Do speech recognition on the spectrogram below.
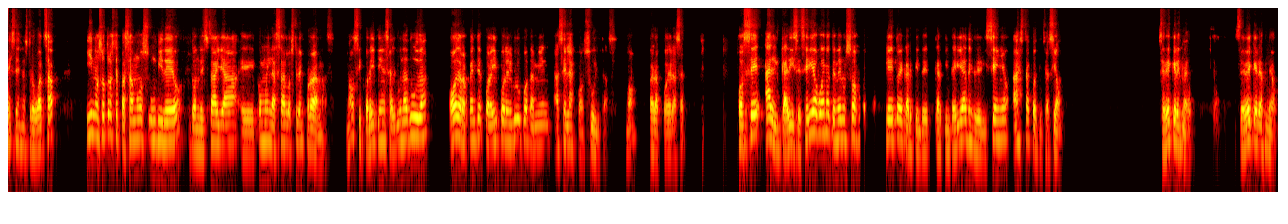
Ese es nuestro WhatsApp. Y nosotros te pasamos un video donde está ya eh, cómo enlazar los tres programas, ¿no? Si por ahí tienes alguna duda, o de repente por ahí por el grupo también haces las consultas, ¿no? Para poder hacer. José Alca dice, sería bueno tener un software completo de carpintería desde diseño hasta cotización. Se ve que eres nuevo. Se ve que eres nuevo.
